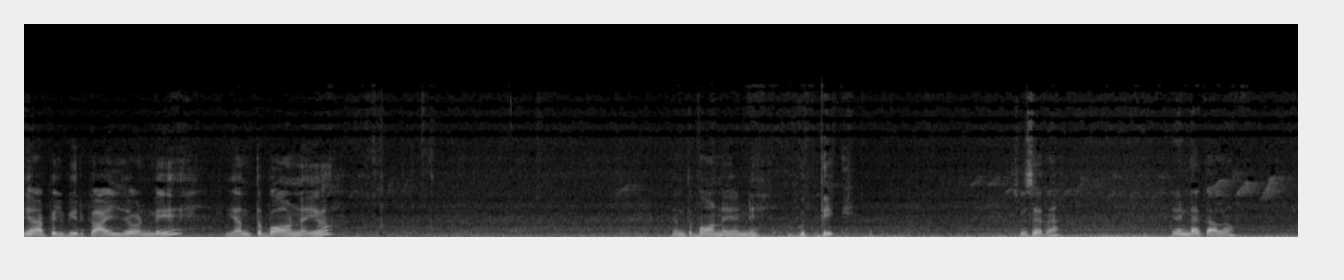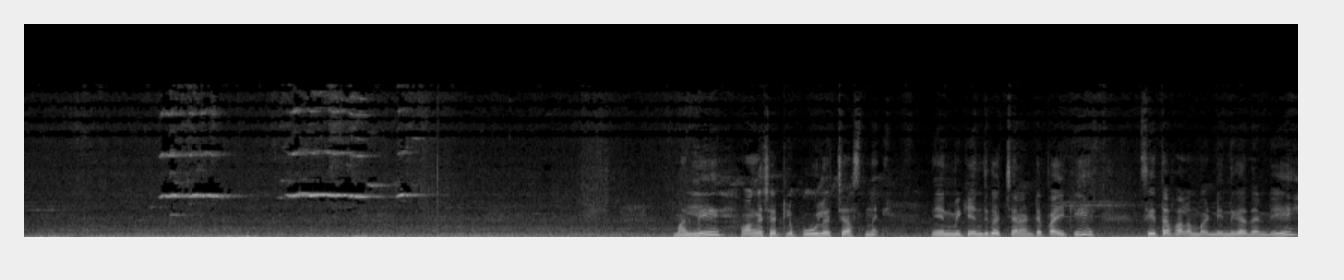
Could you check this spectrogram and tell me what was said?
యాపిల్ బీర్ కాయలు చూడండి ఎంత బాగున్నాయో. ఎంత బాగున్నాయండి? గుత్తి. చూసారా? ఎండాకాలం. మళ్ళీ వంగ చెట్లు పువ్వులు వచ్చేస్తున్నాయి. నేను మీకు ఎందుకు వచ్చానంటే పైకి సీతాఫలం పండింది కదండి.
